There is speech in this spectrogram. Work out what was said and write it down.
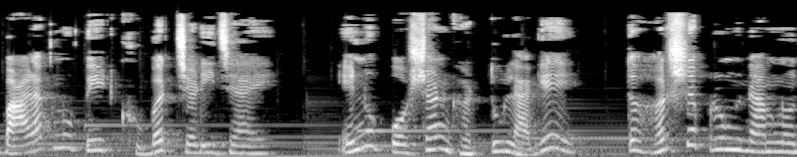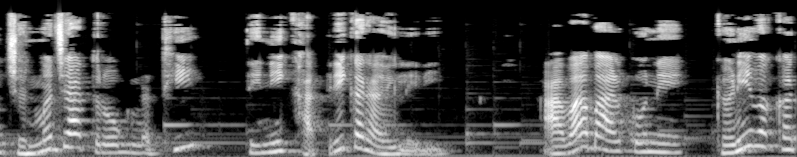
બાળકનું પેટ ખૂબ જ ચડી જાય, એનું પોષણ ઘટતું લાગે, તો હર્ષપૃંગ નામનો જન્મજાત રોગ નથી તેની ખાતરી કરાવી લેવી. આવા બાળકોને ઘણી વખત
